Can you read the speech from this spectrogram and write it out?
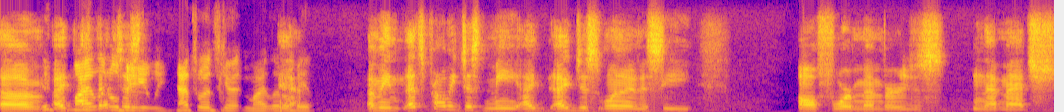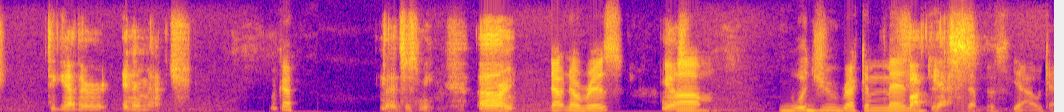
Um, It's I, My I, that's Little just- Bayley. That's what it's gonna. My Little Yeah. Bayley. I mean, that's probably just me. I I just wanted to see all four members in that match together in a match. Okay. That's just me. Um, Right. Now, now, Riz. Yes. Um, would you recommend? Fuck yes. episode- Yeah. Okay.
